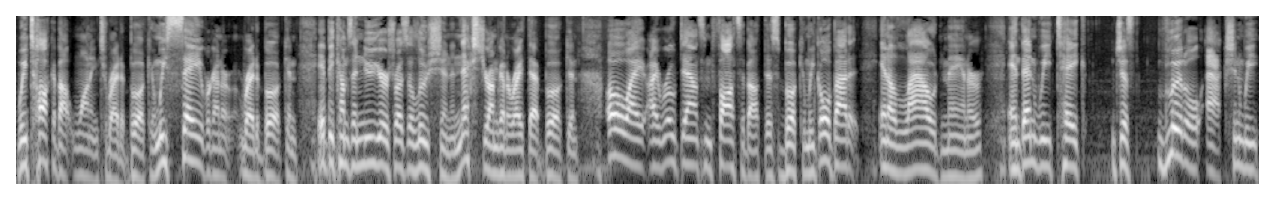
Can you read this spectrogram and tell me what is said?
We talk about wanting to write a book and we say we're going to write a book and it becomes a New Year's resolution and next year I'm going to write that book. And oh, I, I wrote down some thoughts about this book and we go about it in a loud manner and then we take just little action. We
